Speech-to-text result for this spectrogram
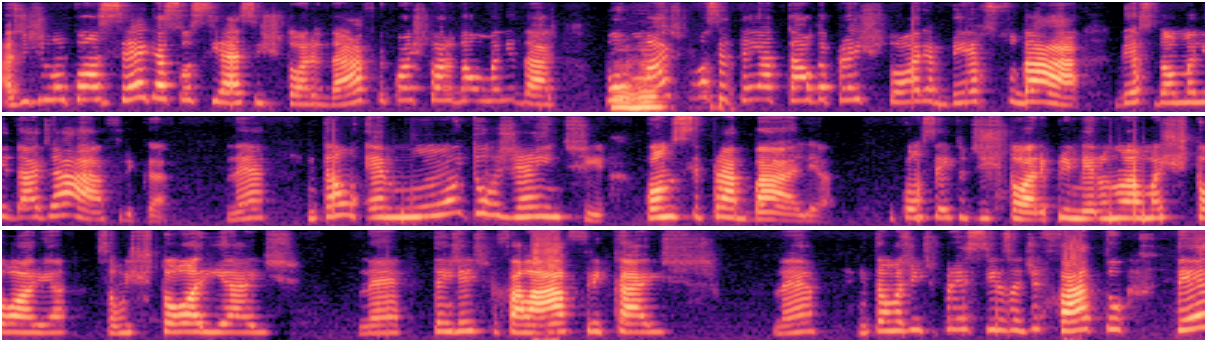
A gente não consegue associar essa história da África com a história da humanidade. Por uhum. mais que você tenha a tal da pré-história, berço da, berço da humanidade, a África. Né? Então, é muito urgente quando se trabalha o conceito de história. Primeiro, não é uma história, são histórias. Né? Tem gente que fala Áfricas. Né? Então, a gente precisa, de fato, ter,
